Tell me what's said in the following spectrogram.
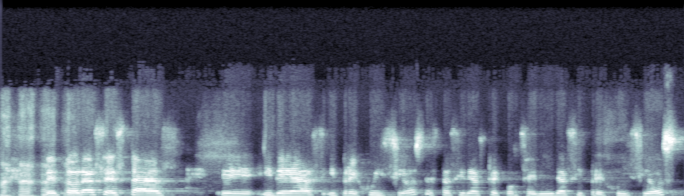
de todas estas eh, ideas y prejuicios, estas ideas preconcebidas y prejuicios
